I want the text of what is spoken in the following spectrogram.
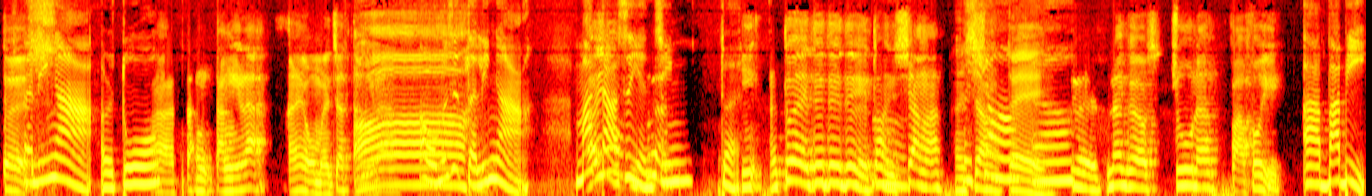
对，德林啊，耳朵。啊，当当一啦，哎，我们叫当一啦，我们是德林啊，马达是眼睛，对，对。对对对，都很像啊，很像，对。对，那个猪呢，法语。啊，芭比。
